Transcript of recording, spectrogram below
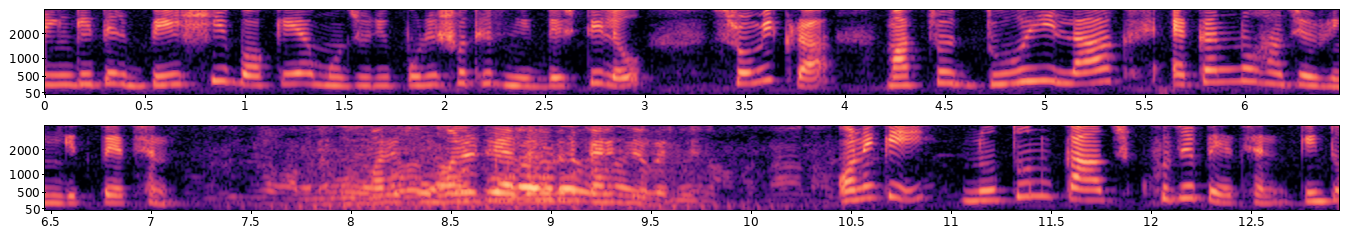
রিঙ্গিতের বেশি বকেয়া মজুরি পরিশোধের নির্দেশ দিলেও শ্রমিকরা মাত্র দুই লাখ একান্ন হাজার রিঙ্গিত পেয়েছেন। মানে অনেকেই নতুন কাজ খুঁজে পেয়েছেন কিন্তু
